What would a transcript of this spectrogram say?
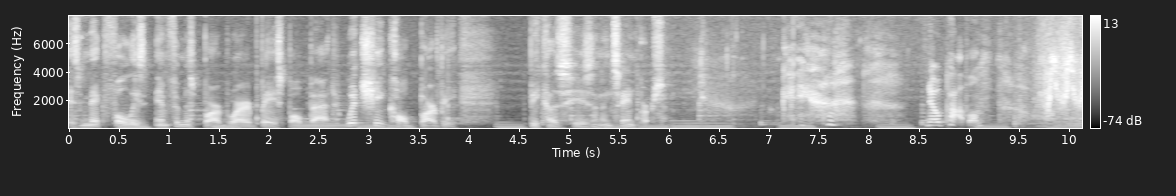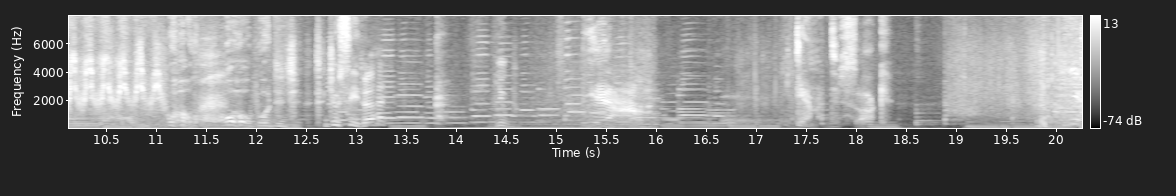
is Mick Foley's infamous barbed wire baseball bat, which he called Barbie because he's an insane person. Okay. No problem. Whoa, whoa, whoa! Did you did you see that? You Yeah. Damn it. you suck. Yeah.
